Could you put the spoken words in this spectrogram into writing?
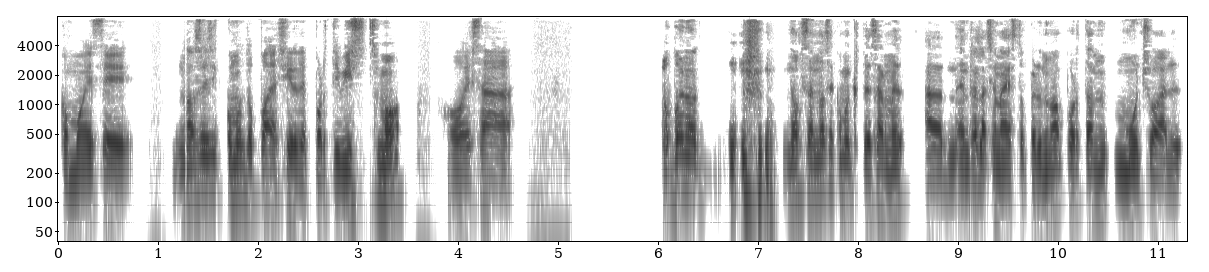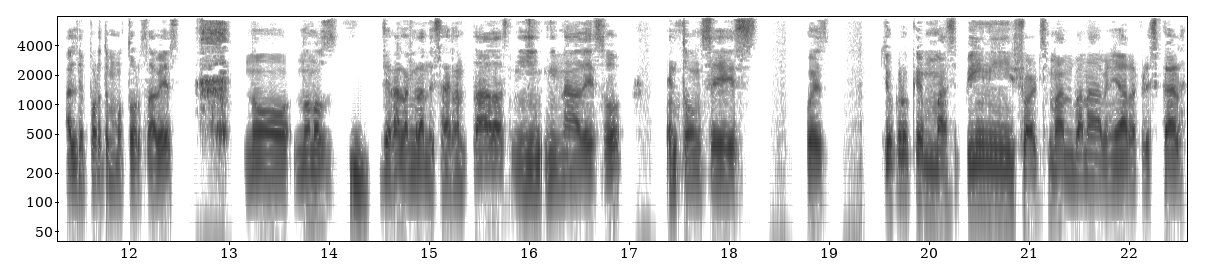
como ese, no sé si cómo lo puedo decir, deportivismo o esa, bueno, no, sé, no sé cómo expresarme en relación a esto, pero no aportan mucho al, al deporte motor, ¿sabes? No, no nos regalan grandes adelantadas ni, ni nada de eso. Entonces, pues yo creo que Mazepin y Schwartzman van a venir a refrescar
